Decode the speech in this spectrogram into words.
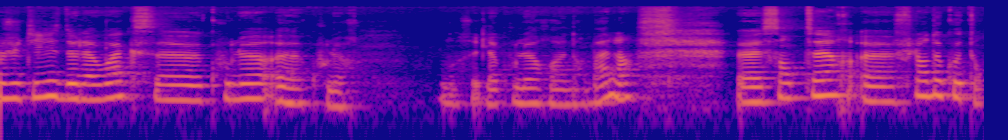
J'utilise de la wax euh, couleur, euh, couleur, non c'est de la couleur euh, normale, hein. senteur fleur de coton.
